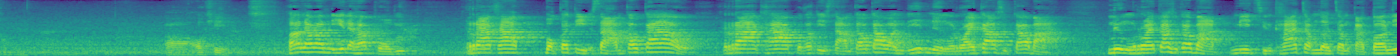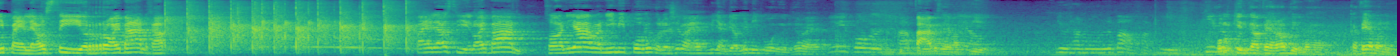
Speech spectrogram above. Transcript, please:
ครับอ๋อโอเค เพราะแล้ววันนี้นะครับผมราคาปกติ 399 ราคาปกติ 399 วันนี้ 199 บาท 199 บาท มีสินค้าจำนวนจำกัดตอนนี้ไปแล้ว 400 บ้านครับ ไปแล้ว 400 บ้าน ขออนุญาตวันนี้มีโปรให้กดเลยใช่ไหมมีอย่างเดียวไม่มีโปรอื่นใช่ไหมไม่มีโปรอื่นครับป๋าไปใส่ปะพี่ อยู่ทางนู้นหรือเปล่าครับพี่พี่ผมกินกาแฟรอบดึกนะครับ กาแฟบอนี่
